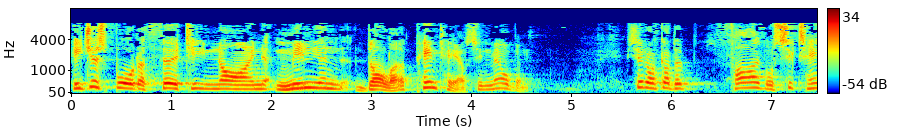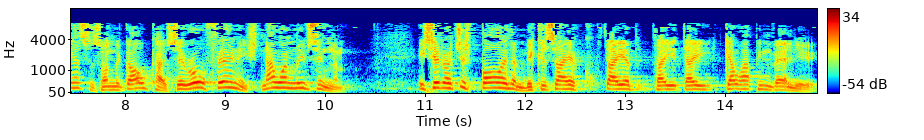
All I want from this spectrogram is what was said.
He just bought a $39 million penthouse in Melbourne. He said, I've got five or six houses on the Gold Coast. They're all furnished. No one lives in them. He said, I just buy them because they, they, they, they go up in value.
